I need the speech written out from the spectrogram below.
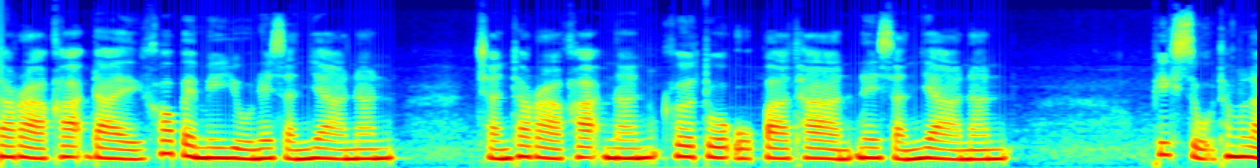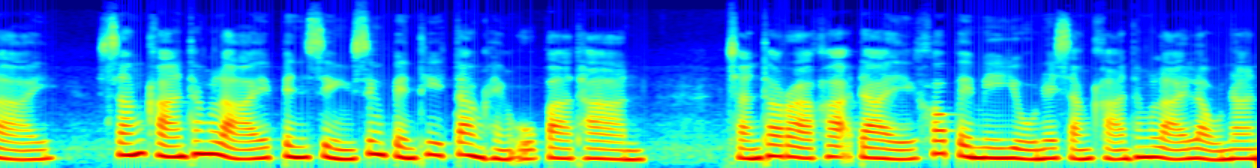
ทราคะใดเข้าไปมีอยู่ในสัญญานั้น ฉันทราคะนั้นคือตัวอุปาทานในสัญญานั้น ภิกษุทั้งหลาย สังขารทั้งหลายเป็นสิ่งซึ่งเป็นที่ตั้งแห่งอุปาทาน ฉันทราคะใดเข้าไปมีอยู่ในสังขารทั้งหลายเหล่านั้น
